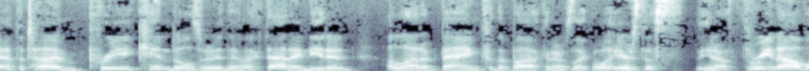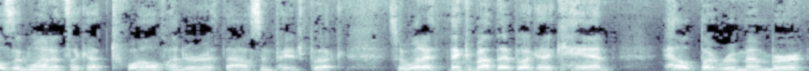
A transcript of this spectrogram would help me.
at the time pre Kindles or anything like that. I needed a lot of bang for the buck, and I was like, "Well, here's this, you know, three novels in one. It's like a twelve hundred or a thousand page book." So when I think about that book, I can't help but remember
